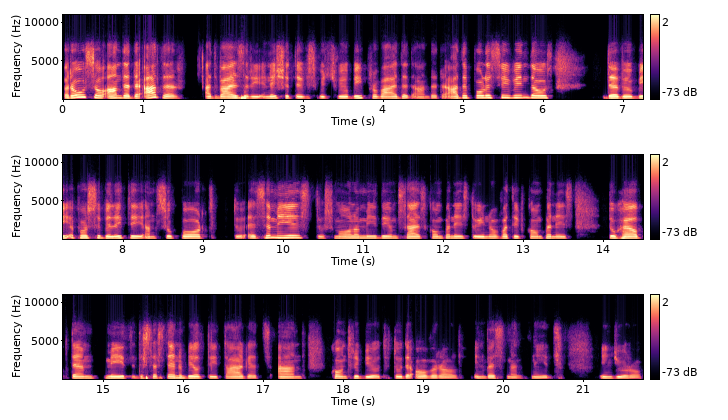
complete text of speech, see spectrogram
but also under the other advisory initiatives which will be provided under the other policy windows there will be a possibility and support to SMEs, to small and medium sized companies, to innovative companies to help them meet the sustainability targets and contribute to the overall investment needs in Europe.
